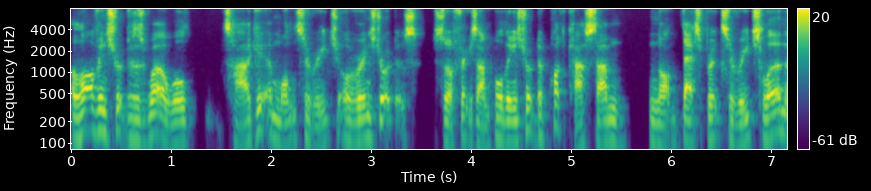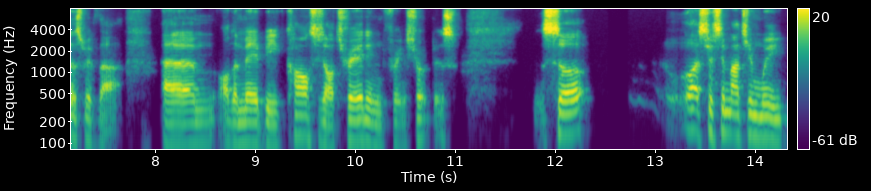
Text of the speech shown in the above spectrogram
a lot of instructors as well will target and want to reach other instructors. So, for example, the instructor podcast, I'm not desperate to reach learners with that. Um, or there may be courses or training for instructors. So, let's just imagine we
